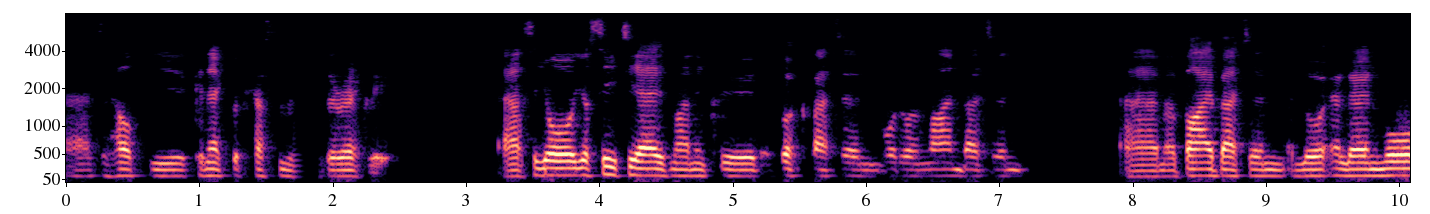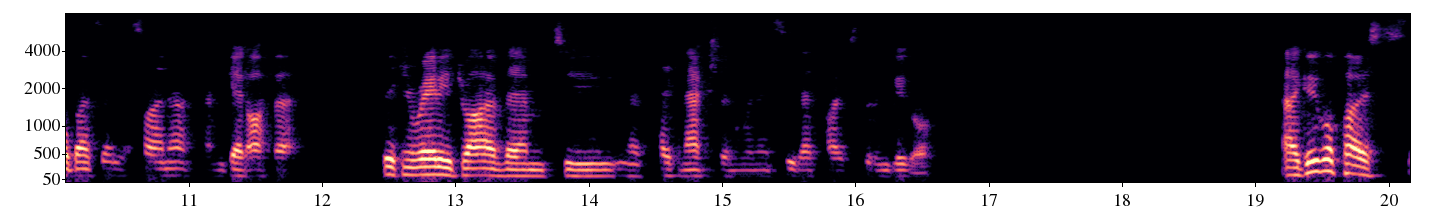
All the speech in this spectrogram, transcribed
uh, to help you connect with customers directly. Uh, so your, your CTAs might include a book button, order online button, um, a buy button, a, a, learn more button, a sign up, and a get offer. So you can really drive them to, you know, take an action when they see that post within Google. Uh, Google Posts,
